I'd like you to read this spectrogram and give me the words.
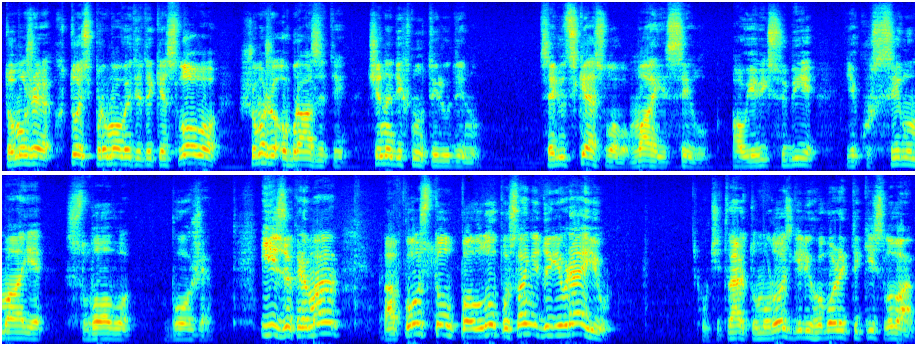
то може хтось промовити таке слово, що може образити чи надихнути людину. Це людське слово має силу, а уявіть собі, яку силу має Слово Боже. І, зокрема, апостол Павло в посланні до євреїв у четвертому розділі говорить такі слова.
